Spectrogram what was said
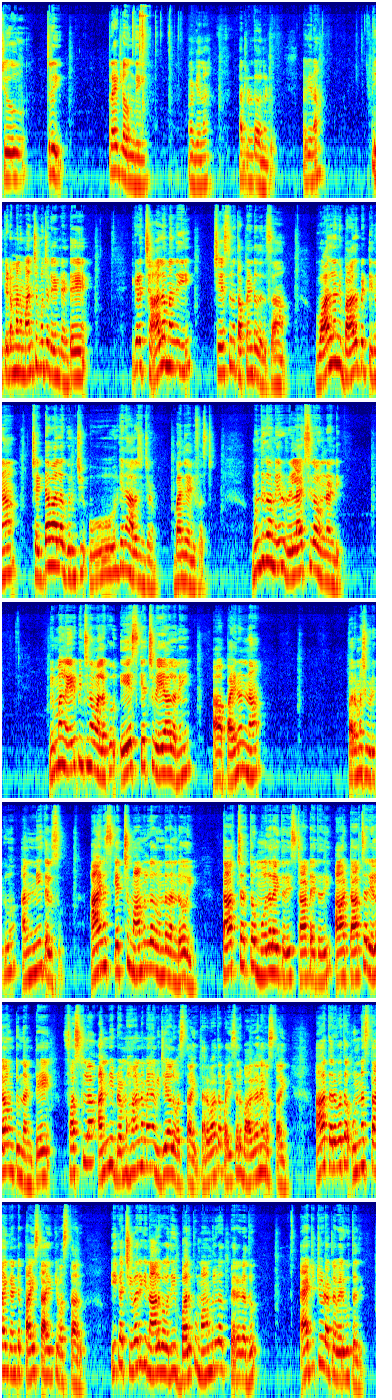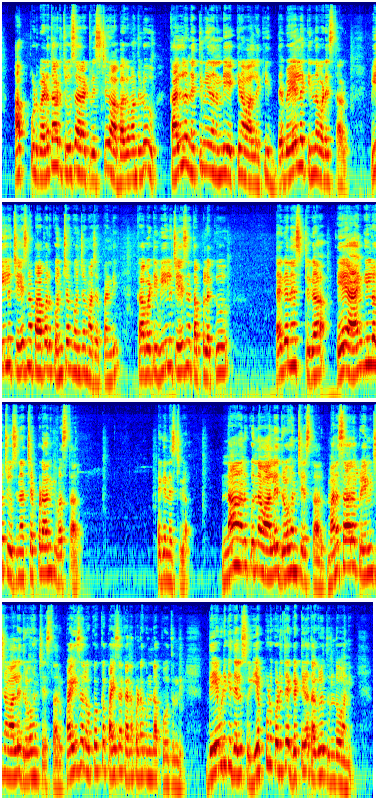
two three. రైట్లో ఉంది. ఓకేనా? అట్లుంటుంది అన్నట్టు. ఓకేనా? ఇక్కడ మన మంచి ముచ్చట ఏంటంటే ఇక్కడ చాలామంది చేస్తున్న తప్పేంటో తెలుసా? వాళ్ళని బాధ పెట్టినా చెడ్డ వాళ్ళ గురించి ఊరికనే ఆలోచించడం. బంద్ చేయండి ఫస్ట్. ముందుగా మీరు రిలాక్స్గా ఉండండి. మిమ్మల్ని ఏడిపించిన వాళ్ళకు ఏ స్కెచ్ వేయాలని ఆ పైనున్న పరమశివుడికి అన్నీ తెలుసు. ఆయన స్కెచ్ మామూలుగా ఉండదండోయ్. టార్చర్తో మొదలవుతుంది స్టార్ట్ అవుతుంది ఆ టార్చర్ ఎలా ఉంటుందంటే ఫస్ట్లో అన్ని బ్రహ్మాండమైన విజయాలు వస్తాయి. తర్వాత పైసలు బాగానే వస్తాయి. ఆ తర్వాత ఉన్న స్థాయి కంటే పై స్థాయికి వస్తారు. ఇక చివరికి నాలుగవది బలుపు మామూలుగా పెరగదు. యాటిట్యూడ్ అట్లా పెరుగుతుంది. అప్పుడు పెడతాడు చూసారా ట్విస్ట్? ఆ భగవంతుడు కళ్ళ నెత్తి మీద నుండి ఎక్కిన వాళ్ళకి వేళ్ళ కింద పడేస్తాడు. వీళ్ళు చేసిన పాపాలు కొంచెం కొంచెం మా చెప్పండి. కాబట్టి వీళ్ళు చేసిన తప్పులకు ఎగనెస్ట్గా ఏ యాంగిల్లో చూసినా చెప్పడానికి వస్తారు. ఎగనెస్ట్గా నా అనుకున్న వాళ్ళే ద్రోహం చేస్తారు. మనసారా ప్రేమించిన వాళ్ళే ద్రోహం చేస్తారు. పైసలు ఒక్కొక్క పైసా కనపడకుండా పోతుంది. దేవుడికి తెలుసు ఎప్పుడు కొడితే గట్టిగా తగులుతుందో అని.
